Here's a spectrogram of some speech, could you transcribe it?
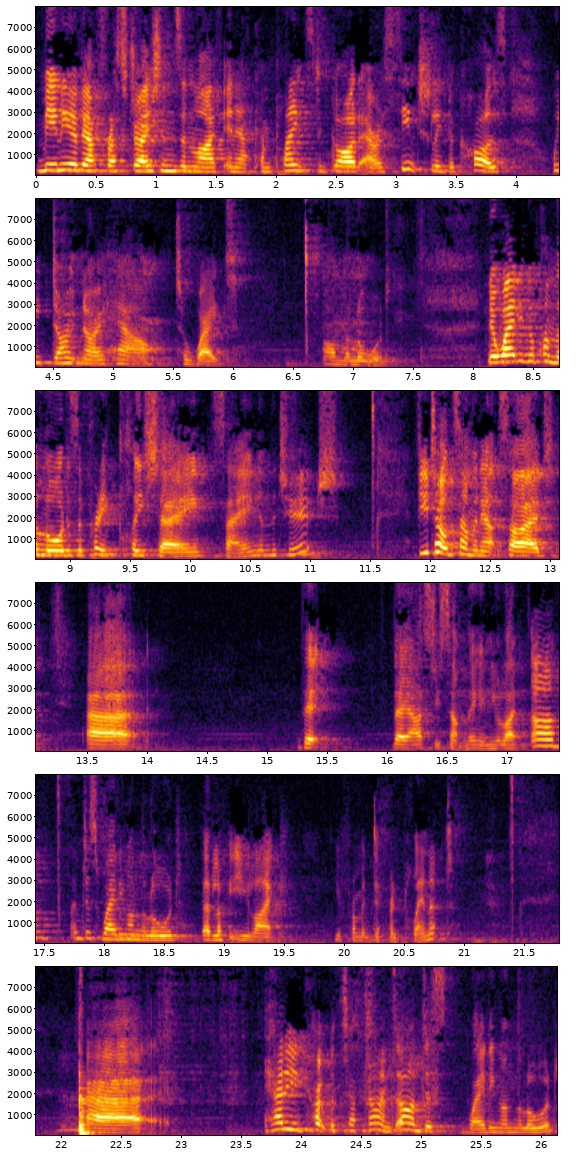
Many of our frustrations in life and our complaints to God are essentially because we don't know how to wait on the Lord. Now, waiting upon the Lord is a pretty cliche saying in the church. If you told someone outside uh, that they asked you something and you're like, oh, I'm just waiting on the Lord, they'd look at you like you're from a different planet. Uh, how do you cope with tough times? Oh, I'm just waiting on the Lord.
